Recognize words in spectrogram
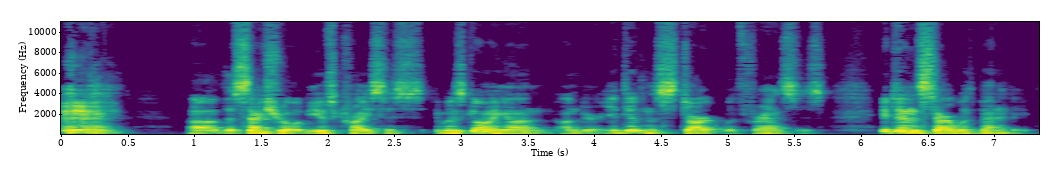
uh, the sexual abuse crisis, it was going on under. It didn't start with Francis. It didn't start with Benedict.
